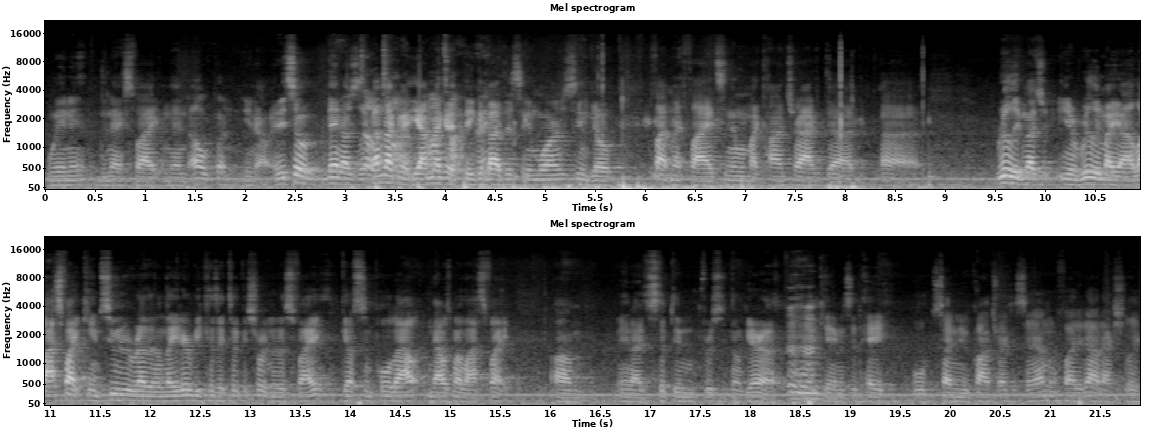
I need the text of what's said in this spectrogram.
Win it the next fight, and then oh, we're putting, you know." And so then I was like, "I'm not gonna, yeah, I'm not gonna think right? about this anymore. I'm just gonna go fight my fights." And then when my contract. Uh, uh, really much, you know, really my uh, last fight came sooner rather than later because I took a short notice fight. Gustin pulled out, and that was my last fight. Um, and I slipped in versus Nogueira. And he came and said, "Hey, we'll sign a new contract." I said, "I'm going to fight it out." Actually,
